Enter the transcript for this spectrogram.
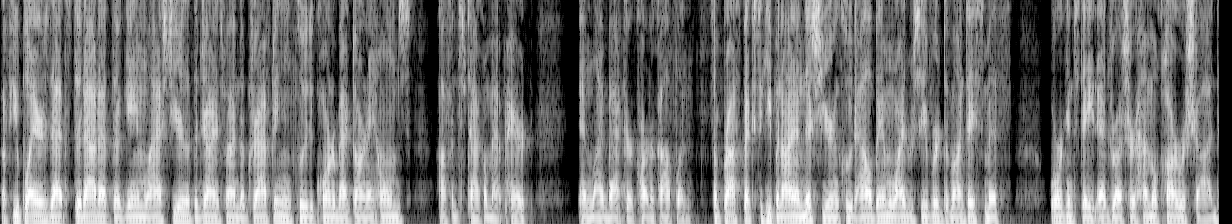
A few players that stood out at the game last year that the Giants wound up drafting included cornerback Darnay Holmes, offensive tackle Matt Peart, and linebacker Carter Coughlin. Some prospects to keep an eye on this year include Alabama wide receiver DeVonta Smith, Oregon State edge rusher Hamilcar Rashed,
